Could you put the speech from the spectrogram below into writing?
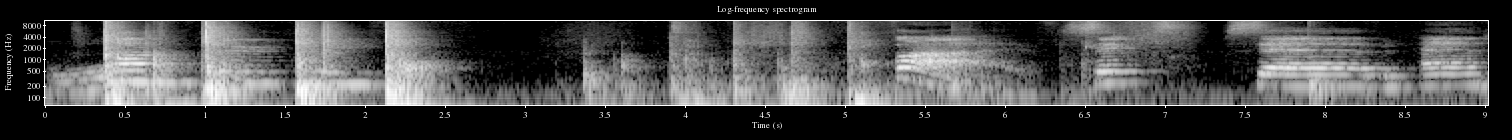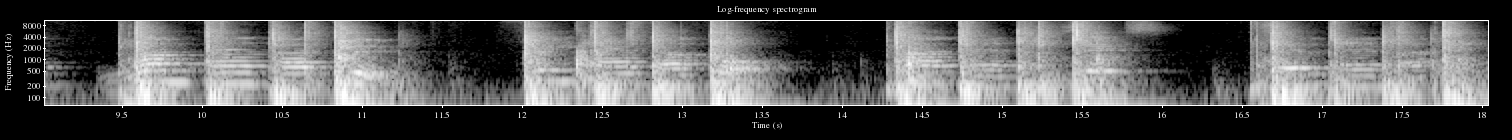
One, two, three, four. Five, six, seven, and one and a two. Three and a four. Five and six, seven and eight.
